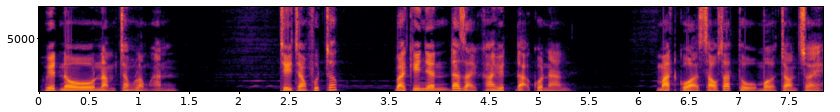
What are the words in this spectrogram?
Huyết nô nằm trong lòng hắn. Chỉ trong phút chốc, bạch kỳ nhân đã giải khai huyệt đạo của nàng. Mắt của sáu sát thủ mở tròn xoe.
